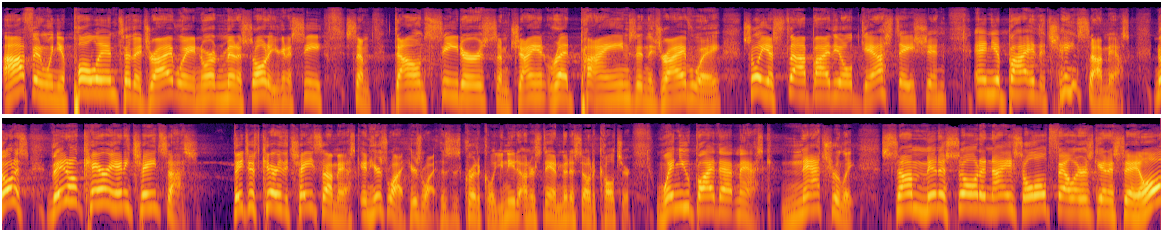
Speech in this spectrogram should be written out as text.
Often when you pull into the driveway in northern Minnesota, you're going to see some down cedars, some giant red pines in the driveway. So you stop by the old gas station and you buy the chainsaw mask. Notice they don't carry any chainsaws. They just carry the chainsaw mask. And here's why. Here's why. This is critical. You need to understand Minnesota culture. When you buy that mask, naturally, some Minnesota nice old fella is going to say, Oh,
